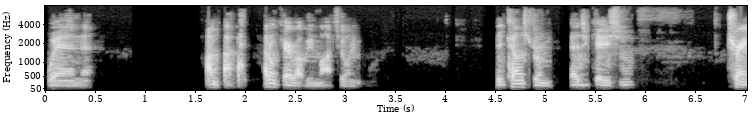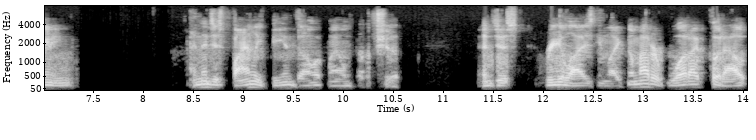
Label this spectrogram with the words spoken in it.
when I'm, I, I don't care about being macho anymore? It comes from education, training, and then just finally being done with my own bullshit and just realizing like no matter what I put out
